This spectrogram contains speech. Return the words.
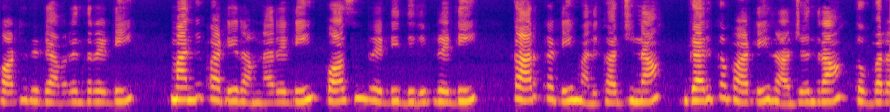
కోటరెడ్డి అమరేందర్ రెడ్డి మందిపాటి రమణారెడ్డి పోసం రెడ్డి దిలీప్ రెడ్డి కార్కటి మల్లికార్జున గరికపాటి రాజేంద్ర తుబ్బర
